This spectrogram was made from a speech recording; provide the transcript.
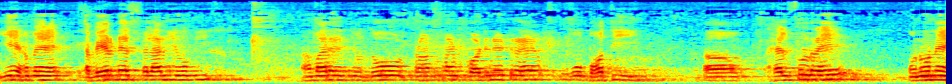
ये हमें अवेयरनेस फैलानी होगी। हमारे जो दो ट्रांसप्लांट कोऑर्डिनेटर हैं, वो बहुत ही हेल्पफुल रहे। उन्होंने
